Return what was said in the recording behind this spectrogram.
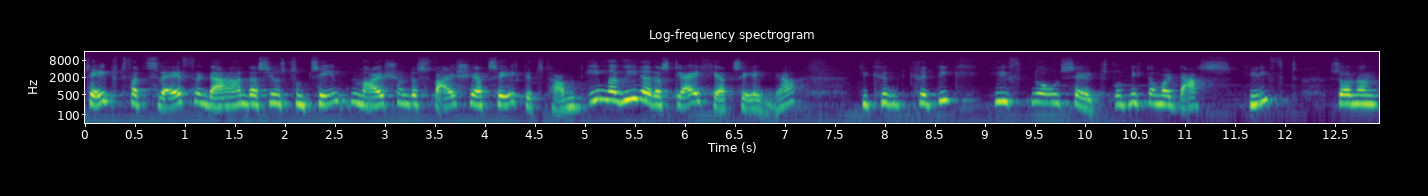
selbst verzweifeln daran, dass sie uns zum zehnten Mal schon das Falsche erzählt jetzt haben und immer wieder das Gleiche erzählen. Ja? Die Kritik hilft nur uns selbst und nicht einmal das hilft, sondern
